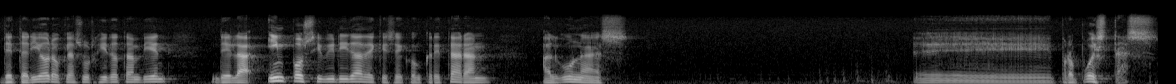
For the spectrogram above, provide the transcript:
Deterioro que ha surgido también de la imposibilidad de que se concretaran algunas eh, propuestas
